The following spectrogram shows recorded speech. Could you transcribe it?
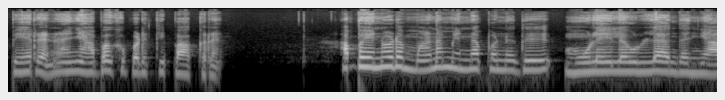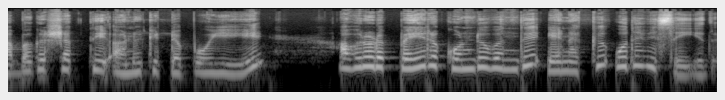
பேரை நான் ஞாபகப்படுத்தி பார்க்குறேன். அப்போ என்னோட மனம் என்ன பண்ணுது? மூளையில் உள்ள அந்த ஞாபக சக்தி அணுகிட்ட போய் அவரோட பெயரை கொண்டு வந்து எனக்கு உதவி செய்யுது.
